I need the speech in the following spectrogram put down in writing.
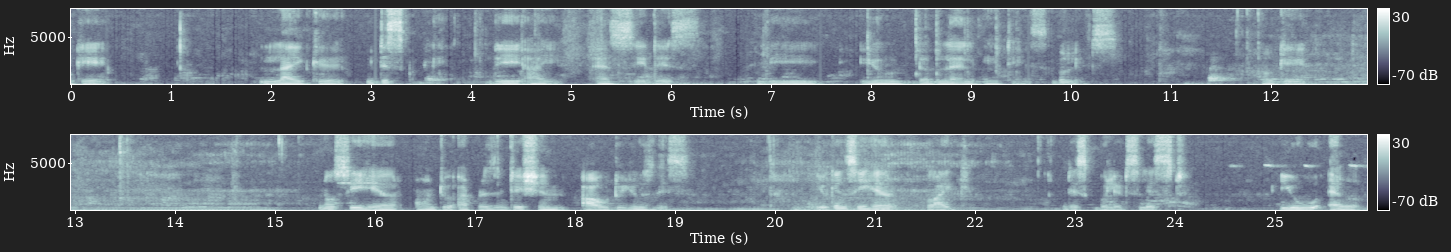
Okay. Like uh, display D I S C this B U E T bullets. Okay now see here onto our presentation how to use this. You can see here like disc bullets list ul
